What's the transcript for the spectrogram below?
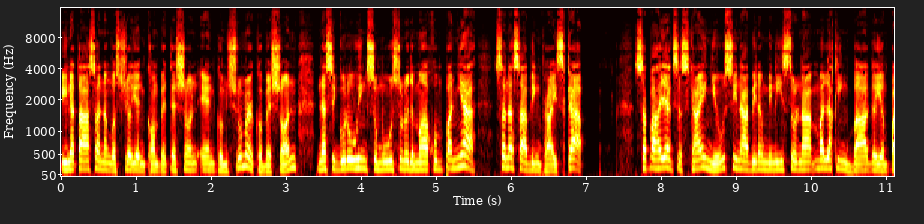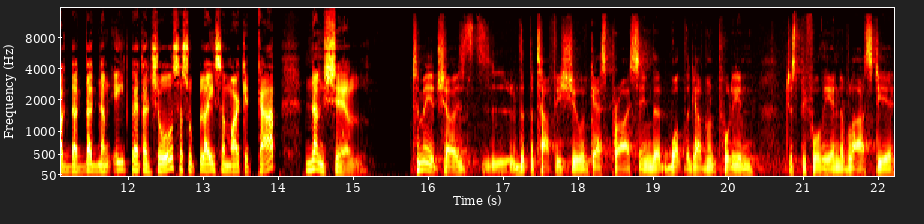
Inatasan ng Australian Competition and Consumer Commission na siguruhing sumusunod ang mga kumpanya sa nasabing price cap. Sa pahayag sa Sky News, sinabi ng ministro na malaking bagay ang pagdagdag ng 8 petajoule sa supply sa market cap ng Shell. To me, it shows that the tough issue of gas pricing, that what the government put in just before the end of last year,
